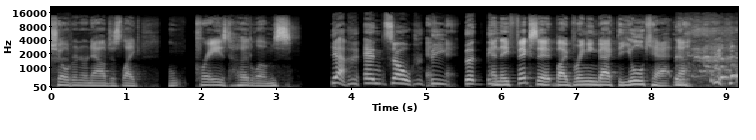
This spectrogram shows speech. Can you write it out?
children are now just like crazed hoodlums, yeah. And so the, the, the, and they fix it by bringing back the Yule Cat. Now,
